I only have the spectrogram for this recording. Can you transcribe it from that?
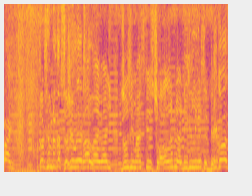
ভাই জসিম ভাই জসিম আজকে সকালে বিকজ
